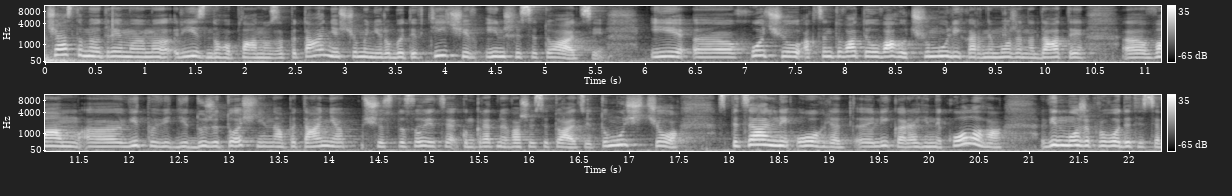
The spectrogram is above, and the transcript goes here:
Часто ми отримуємо різного плану запитання, що мені робити в тій чи в іншій ситуації. І е, хочу акцентувати увагу, чому лікар не може надати е, вам е, відповіді дуже точні на питання, що стосуються конкретної вашої ситуації. Тому що спеціальний огляд е, лікаря-гінеколога він може проводитися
